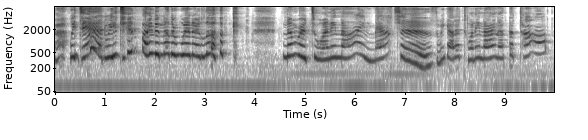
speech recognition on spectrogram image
We did! We did find another winner. Look! Number 29 matches. We got a 29 at the top.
